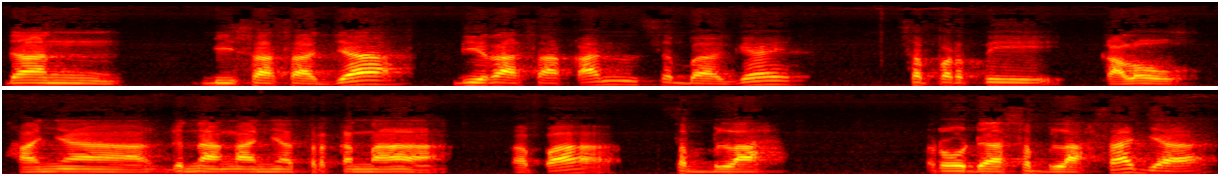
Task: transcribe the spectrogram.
dan bisa saja dirasakan sebagai seperti kalau hanya genangannya terkena apa sebelah roda sebelah saja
